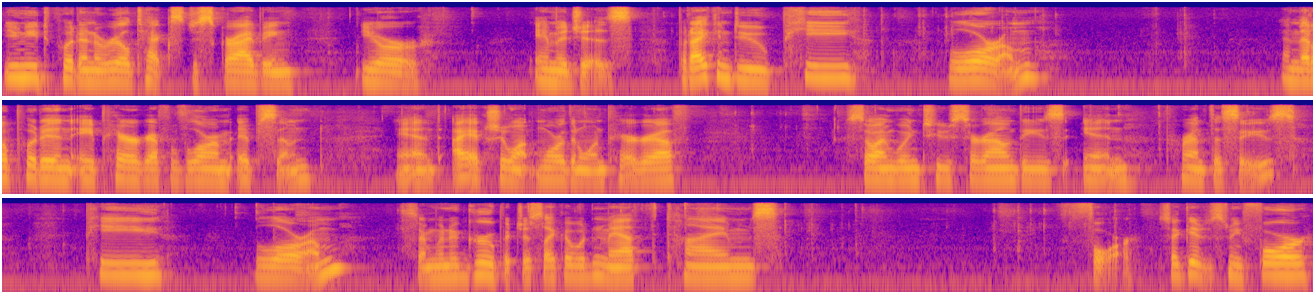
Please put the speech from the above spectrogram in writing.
You need to put in a real text describing your images. But I can do p lorem, and that'll put in a paragraph of lorem ipsum. And I actually want more than one paragraph. So I'm going to surround these in parentheses. P lorem. So I'm going to group it just like I would in math times 4. So it gives me four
